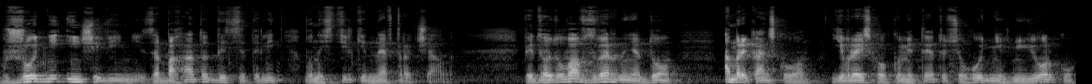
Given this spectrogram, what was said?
В жодній іншій війні за багато десятиліть вони стільки не втрачали. Підготував звернення до американського єврейського комітету. Сьогодні в Нью-Йорку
